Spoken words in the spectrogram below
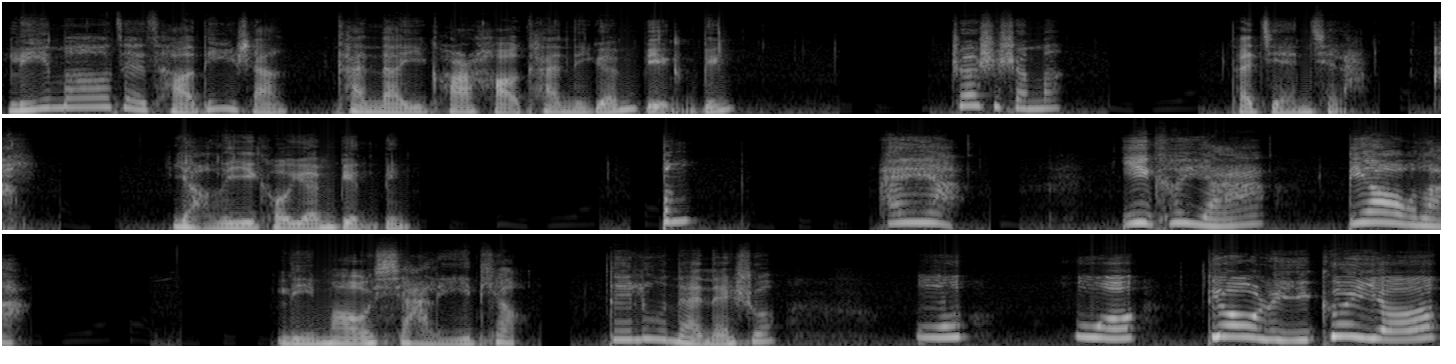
狸猫在草地上看到一块好看的圆饼饼，这是什么？它捡起来，咬了一口圆饼饼，嘣！哎呀，一颗牙掉了。狸猫吓了一跳，对鹿奶奶说：“我我掉了一颗牙，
